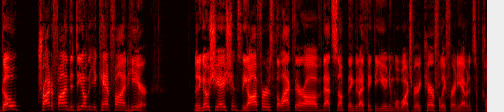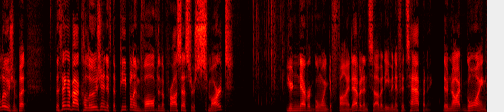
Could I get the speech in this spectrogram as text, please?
go try to find the deal that you can't find here. The negotiations, the offers, the lack thereof, that's something that I think the union will watch very carefully for any evidence of collusion. But the thing about collusion, if the people involved in the process are smart, you're never going to find evidence of it, even if it's happening. They're not going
